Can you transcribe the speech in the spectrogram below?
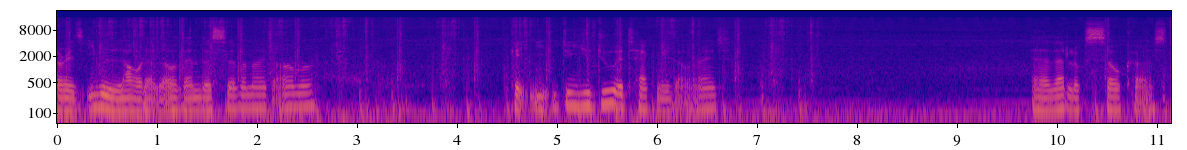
Sorry, it's even louder though than the Silver Knight armor. Okay, do you do attack me though, right? Uh, that looks so cursed.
